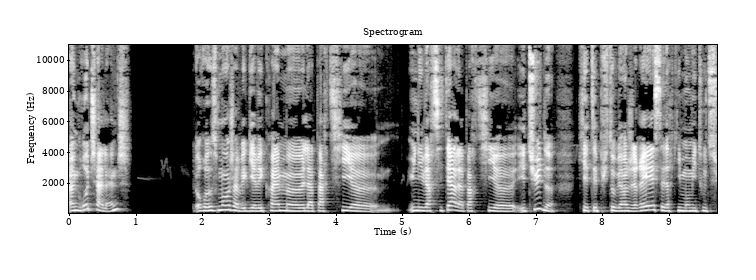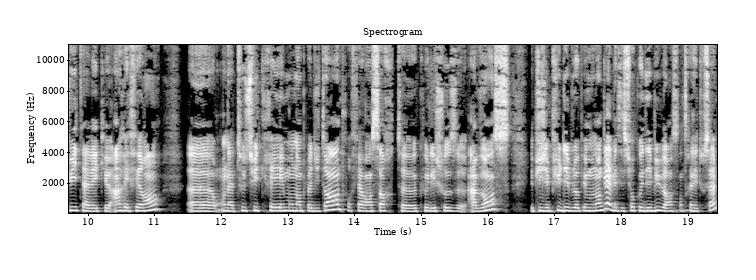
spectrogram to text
un gros challenge. Heureusement, j'avais il y avait quand même euh, la partie euh, universitaire, la partie études qui était plutôt bien gérée. C'est-à-dire qu'ils m'ont mis tout de suite avec un référent. on a tout de suite créé mon emploi du temps pour faire en sorte que les choses avancent. Et puis j'ai pu développer mon anglais, mais c'est sûr qu'au début, bah, on s'entraînait tout seul.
